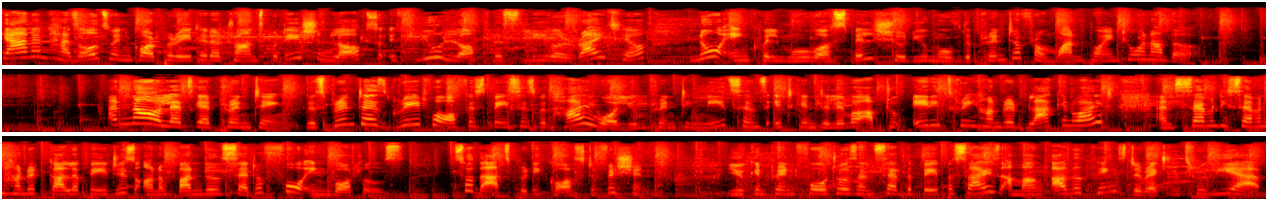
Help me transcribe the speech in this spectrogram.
Canon has also incorporated a transportation lock so if you lock this lever right here, no ink will move or spill should you move the printer from one point to another. And now let's get printing. This printer is great for office spaces with high volume printing needs since it can deliver up to 8300 black and white and 7700 color pages on a bundle set of 4 ink bottles. So that's pretty cost efficient. You can print photos and set the paper size among other things directly through the app.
